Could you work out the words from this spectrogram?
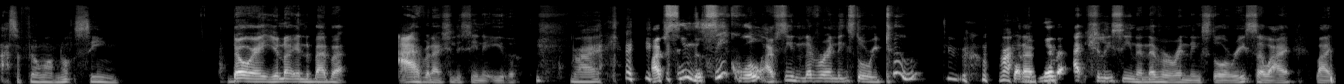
That's a film I've not seen. Don't worry, you're not in the bad, but I haven't actually seen it either. Right. I've seen the sequel. I've seen Never Ending Story 2, right. but I've never actually seen a Never Ending Story. So I like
